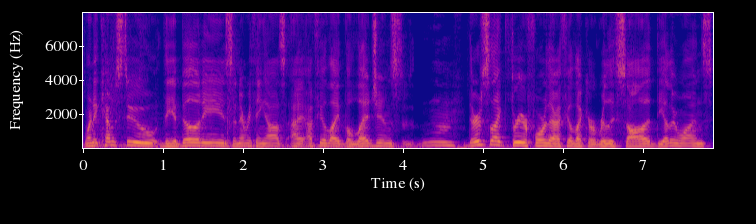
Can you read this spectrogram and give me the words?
when it comes to the abilities and everything else, I, I feel like the legends, mm, there's like three or four that I feel like are really solid. The other ones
